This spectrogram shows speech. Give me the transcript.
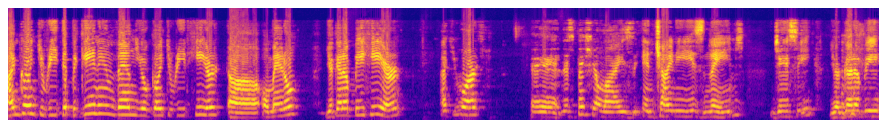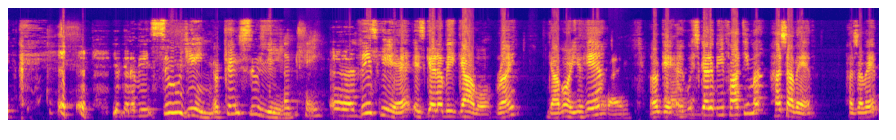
I'm going to read the beginning, then you're going to read here, uh, Homero. You're gonna be here, and you are uh, specialized in Chinese names. Jesse, you're gonna be, you're gonna be Su Ying, okay, Su Ying. Okay. And this here is gonna be Gabo, right? Gabo, are you here? Okay. Okay, and who's gonna be Fatima? Hazabeth. Hazabeth,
